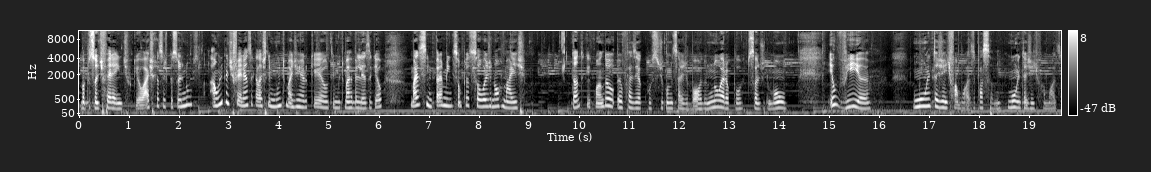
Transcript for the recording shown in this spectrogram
uma pessoa diferente, porque eu acho que essas pessoas não. A única diferença é que elas têm muito mais dinheiro que eu, têm muito mais beleza que eu, mas assim, para mim são pessoas normais. Tanto que quando eu fazia curso de comissário de bordo no aeroporto Santos Dumont, eu via muita gente famosa passando, muita gente famosa.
